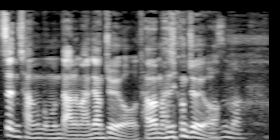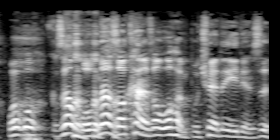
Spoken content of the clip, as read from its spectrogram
正常我们打的麻将就有，台湾麻将就有哦。是吗？我我可是我那时候看的时候，我很不确定一点是，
